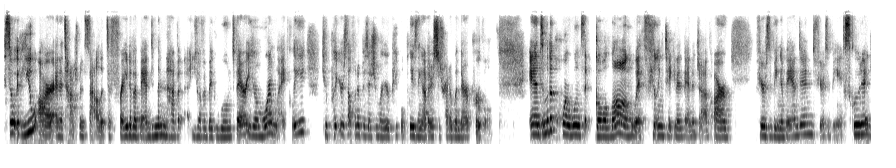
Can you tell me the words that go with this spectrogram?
So if you are an attachment style that's afraid of abandonment and have you have a big wound there, you're more likely to put yourself in a position where you're people pleasing others to try to win their approval. And some of the core wounds that go along with feeling taken advantage of are fears of being abandoned, fears of being excluded,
